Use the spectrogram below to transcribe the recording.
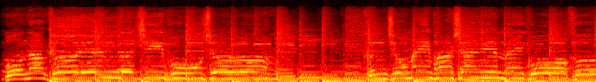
我那可怜的吉普车，很久没爬山，也没过河。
